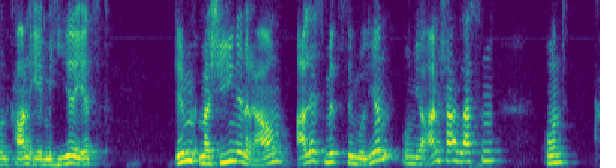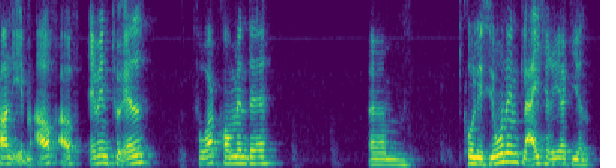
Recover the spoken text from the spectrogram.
Und kann eben hier jetzt im Maschinenraum alles mit simulieren und mir anschauen lassen und kann eben auch auf eventuell vorkommende ähm, Kollisionen gleich reagieren.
